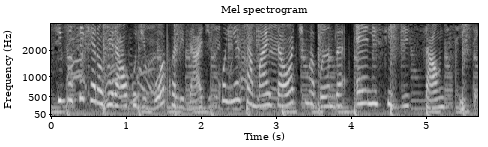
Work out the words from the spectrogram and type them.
Se você quer ouvir algo de boa qualidade, conheça mais da ótima banda LCD Sound System.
